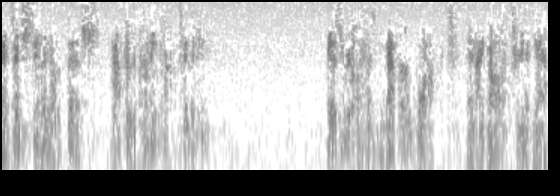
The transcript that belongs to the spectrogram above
It's interesting to note this. After the coming captivity, Israel has never walked in idolatry again.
